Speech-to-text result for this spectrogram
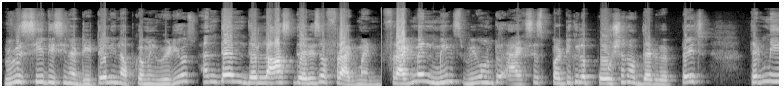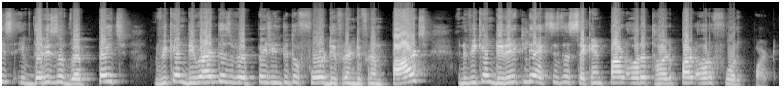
We will see this in a detail in upcoming videos. And then the last there is a fragment. Fragment means we want to access particular portion of that web page. That means if there is a web page, we can divide this web page into the four different different parts and we can directly access the second part or a third part or a fourth part.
